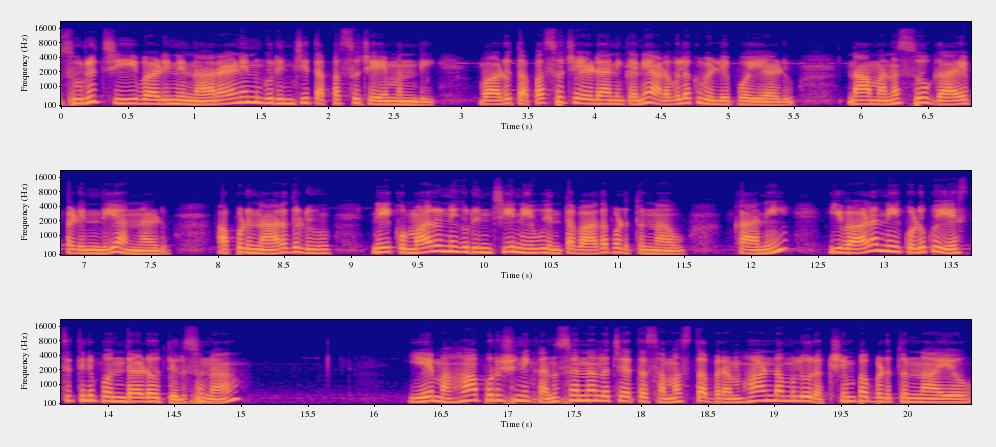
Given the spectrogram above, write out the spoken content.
సురుచి వాడిని నారాయణుని గురించి తపస్సు చేయమంది. వాడు తపస్సు చేయడానికని అడవులకు వెళ్ళిపోయాడు. నా మనస్సు గాయపడింది అన్నాడు. అప్పుడు నారదుడు నీ కుమారుని గురించి నీవు ఇంత బాధపడుతున్నావు. కానీ ఇవాళ నీ కొడుకు ఏ స్థితిని పొందాడో తెలుసునా? ఏ మహాపురుషుని కనుసన్నల చేత సమస్త బ్రహ్మాండములు రక్షింపబడుతున్నాయో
